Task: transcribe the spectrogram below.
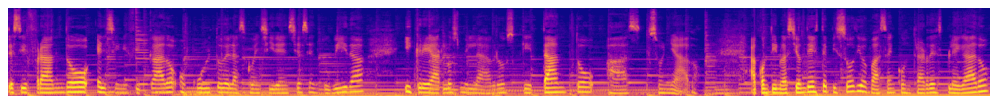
descifrando el significado oculto de las coincidencias en tu vida y crear los milagros que tanto has soñado. A continuación de este episodio vas a encontrar desplegado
